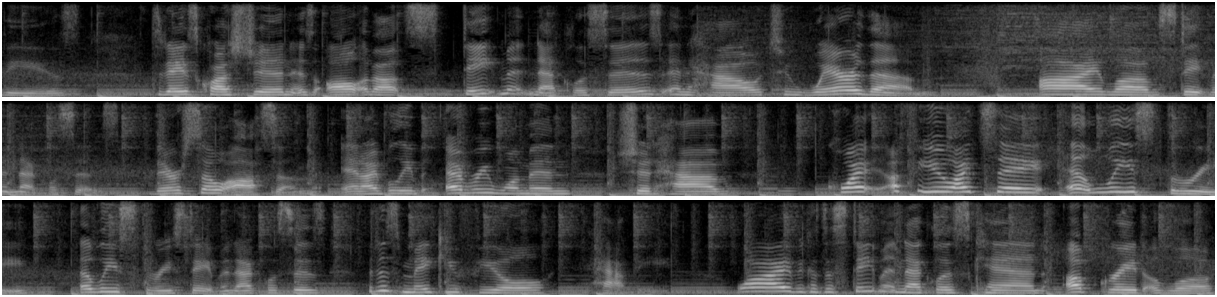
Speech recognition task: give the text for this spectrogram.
these. Today's question is all about statement necklaces and how to wear them. I love statement necklaces. They're so awesome, and I believe every woman should have quite a few, I'd say at least three, at least three statement necklaces that just make you feel happy. Why? Because a statement necklace can upgrade a look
